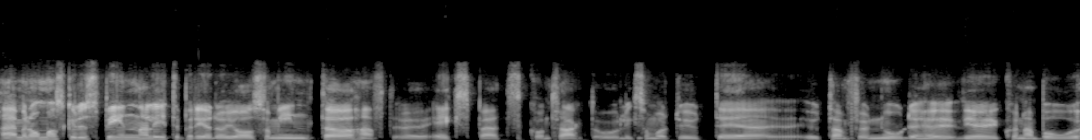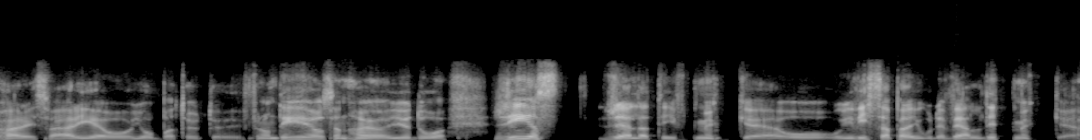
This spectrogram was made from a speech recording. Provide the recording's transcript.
Nej, men om man skulle spinna lite på det då, jag som inte har haft eh, expertskontrakt och liksom varit ute eh, utanför Norden. Vi har ju kunnat bo här i Sverige och jobbat utifrån det och sen har jag ju då rest relativt mycket och, och i vissa perioder väldigt mycket.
